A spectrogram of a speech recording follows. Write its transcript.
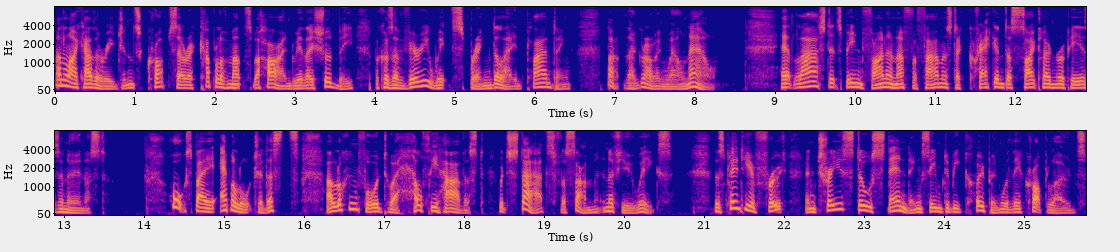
Unlike other regions, crops are a couple of months behind where they should be because a very wet spring delayed planting, but they're growing well now. At last, it's been fine enough for farmers to crack into cyclone repairs in earnest. Hawke's Bay apple orchardists are looking forward to a healthy harvest, which starts for some in a few weeks. There's plenty of fruit, and trees still standing seem to be coping with their crop loads.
